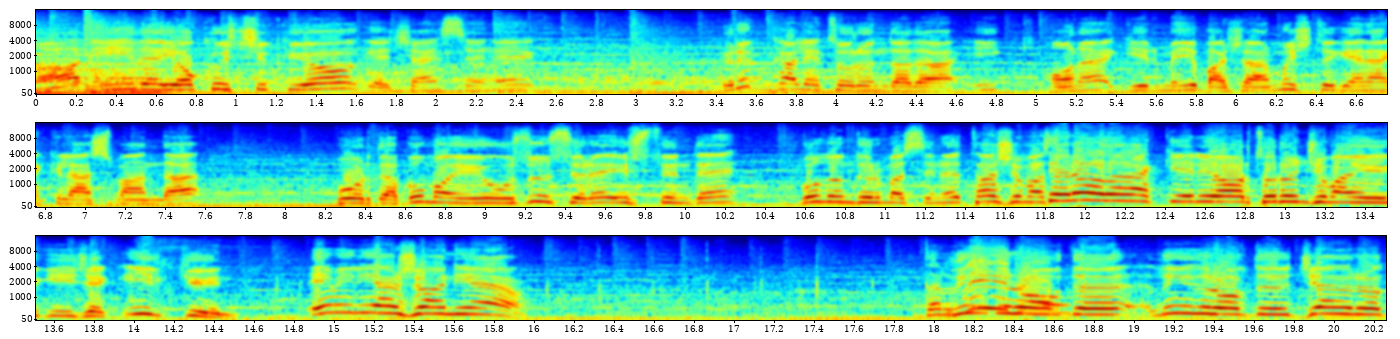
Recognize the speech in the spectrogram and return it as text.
Kaan iyi de yokuş çıkıyor. Geçen sene Kırıkkale turunda da ilk ona girmeyi başarmıştı genel klasmanda. Burada bu mayoyu uzun süre üstünde bulundurmasını taşıması Seri olarak geliyor turuncu mayoyu giyecek ilk gün. Emilien Janier, The leader of the leader of the general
